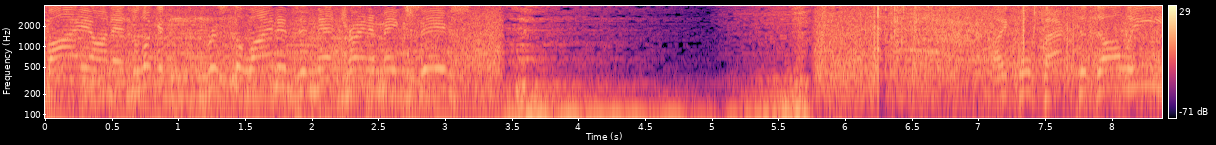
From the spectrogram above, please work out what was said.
buy on it. Look at Ristolainen's in net trying to make saves. Eichel back to Dahlin.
